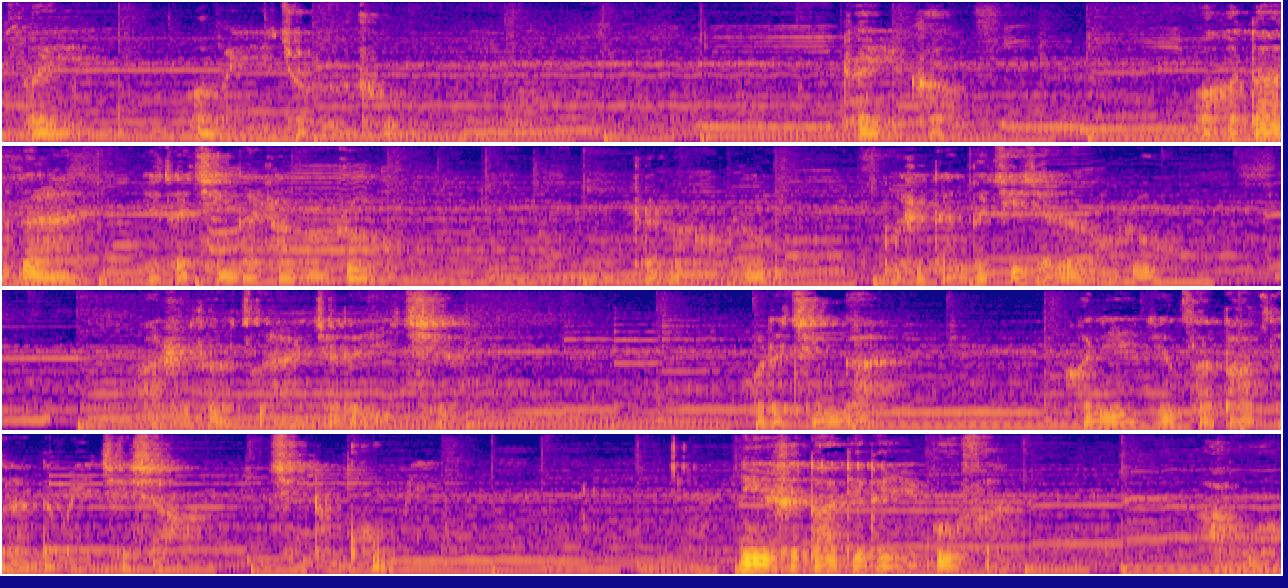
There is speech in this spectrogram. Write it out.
所以。我们依旧如初。这一刻，我和大自然也在情感上融入。这种融入，不是单个季节的融入，而是这自然界的一切。我的情感和你已经在大自然的媒介下形成共鸣。你也是大地的一部分，而我，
